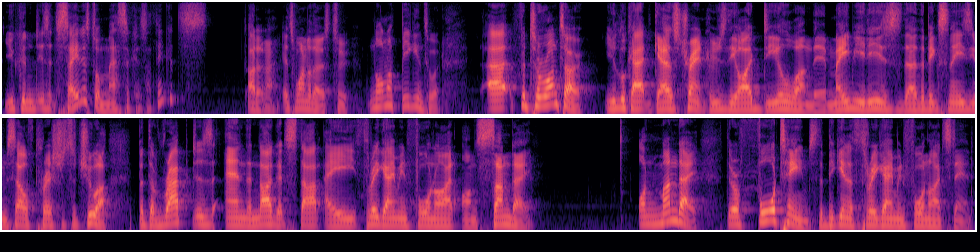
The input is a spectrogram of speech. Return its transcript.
You can is it sadist or masochist? I think it's I don't know. It's one of those two. Not not big into it. Uh, for Toronto, you look at Gaz Trent, who's the ideal one there. Maybe it is the, the big sneeze himself, Precious Achiuwa. But the Raptors and the Nuggets start a three game in four night on Sunday. On Monday, there are four teams that begin a three game in four night stand.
